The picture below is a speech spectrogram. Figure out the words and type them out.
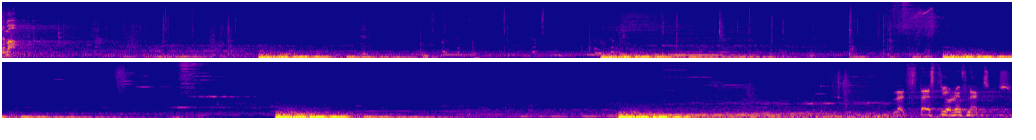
什么？Let's test your reflexes.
